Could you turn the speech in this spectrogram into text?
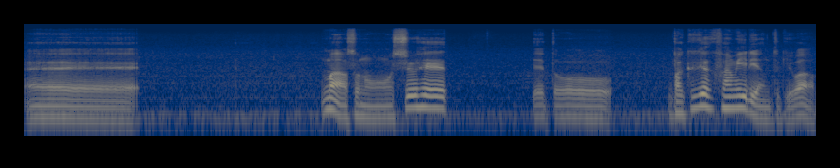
えーまあその周平えっ、と爆撃ファミリアの時は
